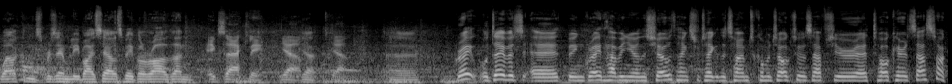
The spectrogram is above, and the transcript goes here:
welcomed presumably by salespeople rather than exactly. Yeah, yeah, yeah. Uh, great. Well, David, uh, it's been great having you on the show. Thanks for taking the time to come and talk to us after your uh, talk here at SaaStock.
